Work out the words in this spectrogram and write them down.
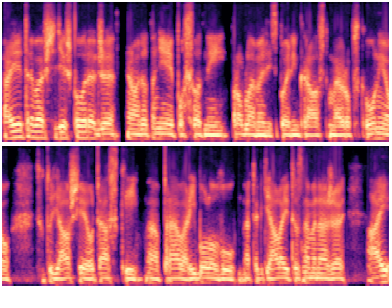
A je treba ešte tiež povedať, že no, toto nie je posledný problém medzi Spojeným kráľovstvom a Európskou úniou. Sú tu ďalšie otázky e, práva rybolovu a tak ďalej. To znamená, že aj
